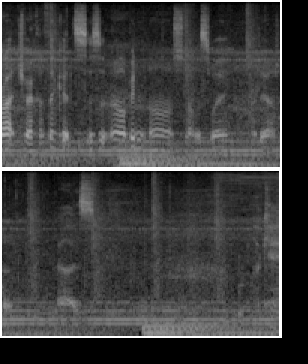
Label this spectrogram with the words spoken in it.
right track. I think it's. Is it? No, I've been. Oh, it's not this way. I doubt it. No, it's. Okay.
